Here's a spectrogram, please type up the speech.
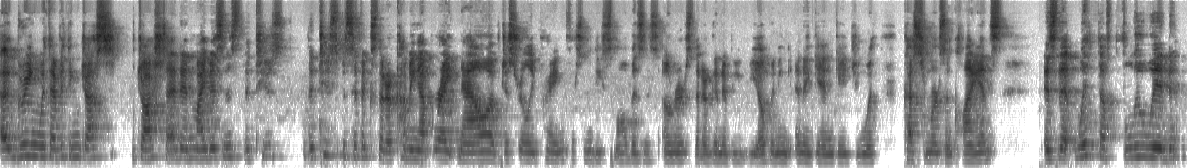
Agreeing with everything Josh Josh said in my business, the two the two specifics that are coming up right now of just really praying for some of these small business owners that are going to be reopening and again engaging with customers and clients is that with the fluid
